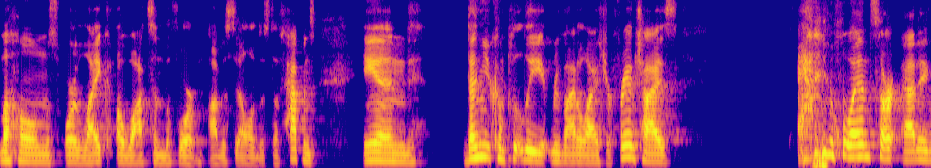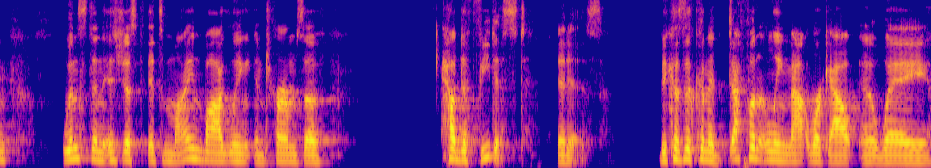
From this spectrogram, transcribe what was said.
Mahomes or like a Watson before obviously all of this stuff happens, and then you completely revitalize your franchise. Adding Wentz or adding Winston is just it's mind-boggling in terms of how defeatist it is because it's going to definitely not work out in a way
